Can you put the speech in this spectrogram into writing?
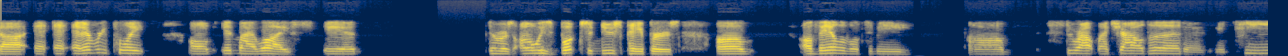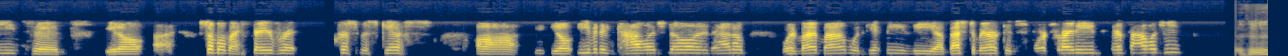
uh, at, at every point um, in my life, and there was always books and newspapers um, available to me um, throughout my childhood and, and teens, and you know, uh, some of my favorite Christmas gifts. Uh, you know, even in college, Noah and Adam, when my mom would get me the uh, Best American Sports Writing anthology, hmm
